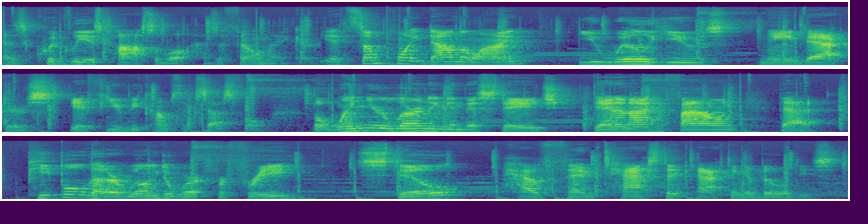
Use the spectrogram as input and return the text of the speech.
as quickly as possible as a filmmaker. At some point down the line, you will use named actors if you become successful. But when you're learning in this stage, Dan and I have found that people that are willing to work for free still have fantastic acting abilities.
